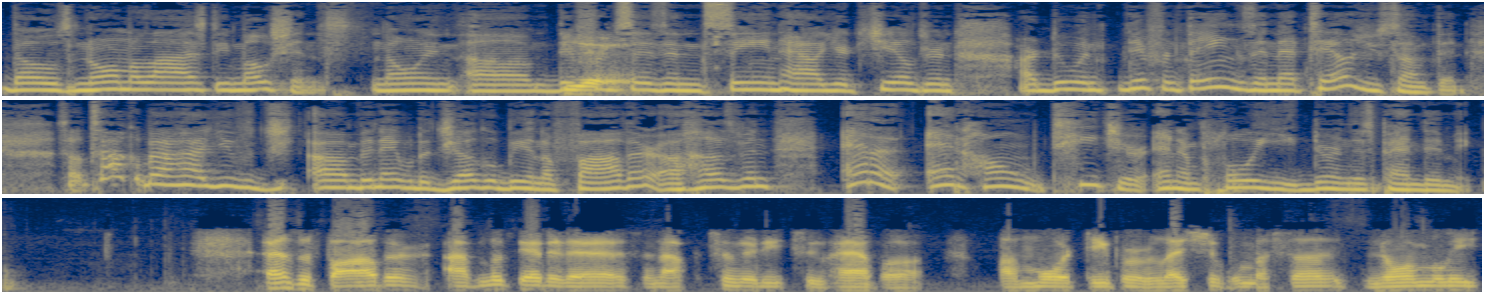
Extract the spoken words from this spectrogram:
those normalized emotions, knowing um, differences and seeing how your children are doing different things, and that tells you something. So, talk about how you've um, been able to juggle being a father, a husband, and an at-home teacher and employee during this pandemic. as a father, I've looked at it as an opportunity to have a, a more deeper relationship with my son. Normally,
